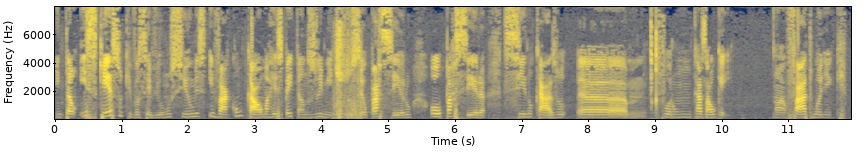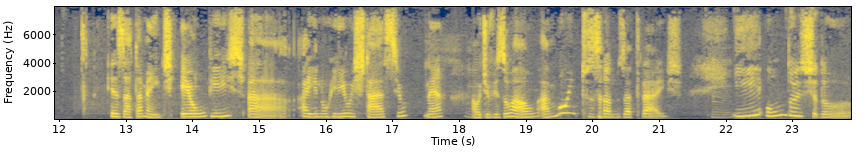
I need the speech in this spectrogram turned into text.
Então, esqueça o que você viu nos filmes e vá com calma, respeitando os limites do seu parceiro ou parceira, se no caso uh, for um casal gay. Não é um fato, Monique? Exatamente. Eu fiz a, aí no Rio Estácio, né? Audiovisual, há muitos anos atrás. E um dos, do,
